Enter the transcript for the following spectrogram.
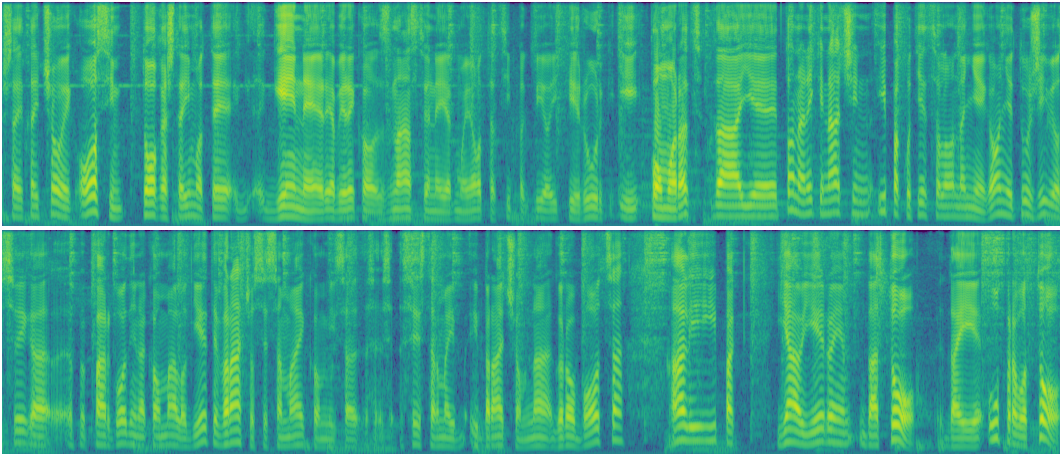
što je taj čovjek, osim toga što je imao te gene, ja bih rekao znanstvene, jer mu je otac ipak bio i kirurg i pomorac, da je to na neki način ipak utjecalo na njega. On je tu živio svega e, par godina kao malo dijete, vraćao se sa majkom i sa sestrama i, braćom na grob oca, ali ipak ja vjerujem da to, da je upravo to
